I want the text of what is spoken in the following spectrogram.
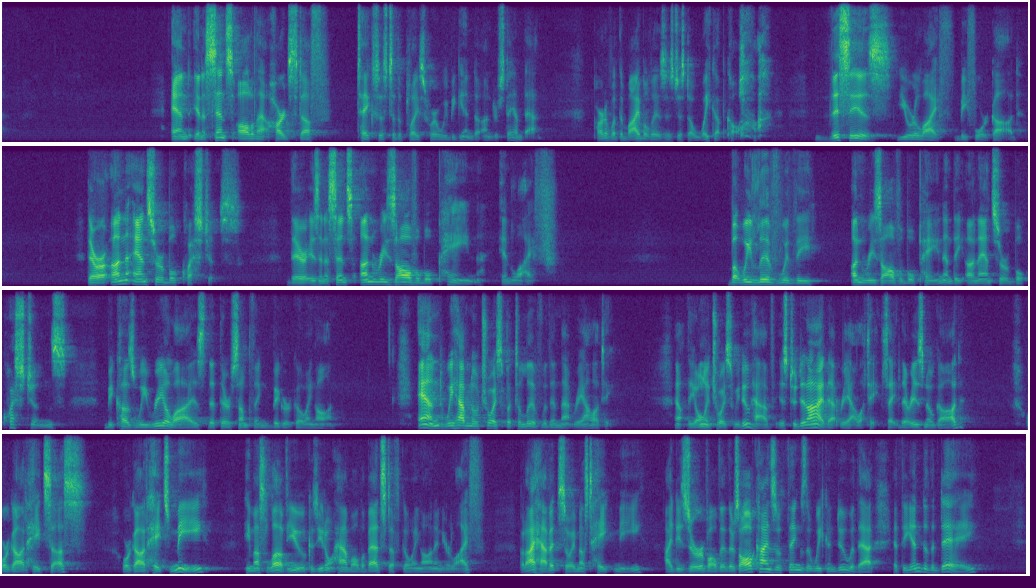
And in a sense, all of that hard stuff takes us to the place where we begin to understand that. Part of what the Bible is, is just a wake up call. this is your life before God. There are unanswerable questions. There is, in a sense, unresolvable pain in life. But we live with the unresolvable pain and the unanswerable questions because we realize that there's something bigger going on. And we have no choice but to live within that reality. Now, the only choice we do have is to deny that reality. Say, there is no God, or God hates us, or God hates me. He must love you because you don't have all the bad stuff going on in your life. But I have it, so he must hate me. I deserve all that. There's all kinds of things that we can do with that. At the end of the day,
